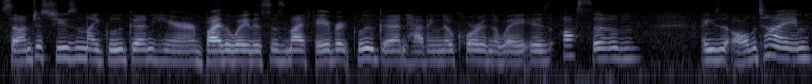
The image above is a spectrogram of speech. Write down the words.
So I'm just using my glue gun here. By the way, this is my favorite glue gun. Having no cord in the way is awesome. I use it all the time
